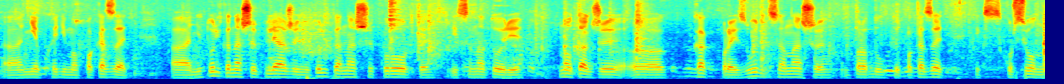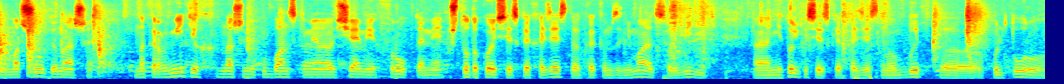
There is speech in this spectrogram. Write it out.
э, необходимо показать э, не только наши пляжи, не только наши курорты и санатории, но также как производятся наши продукты, показать экскурсионные маршруты наши, накормить их нашими кубанскими овощами, фруктами. Что такое сельское хозяйство, как им занимаются, увидеть не только сельское хозяйство, но и быт, культуру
